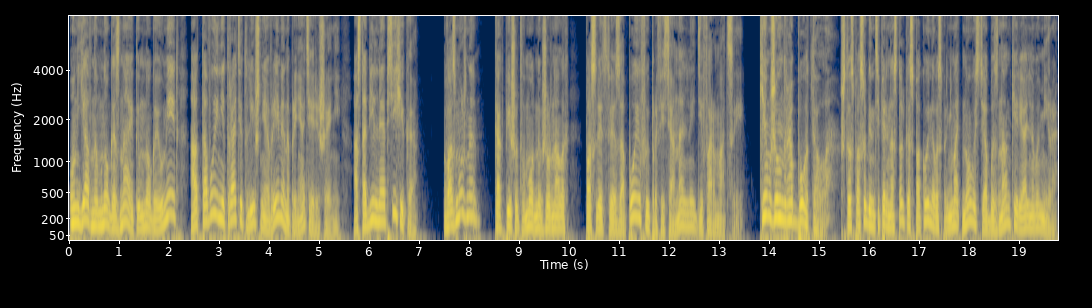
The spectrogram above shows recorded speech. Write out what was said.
Он явно много знает и многое умеет, а оттого и не тратит лишнее время на принятие решений. А стабильная психика? Возможно, как пишут в модных журналах, последствия запоев и профессиональной деформации. Кем же он работал, что способен теперь настолько спокойно воспринимать новости об изнанке реального мира?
